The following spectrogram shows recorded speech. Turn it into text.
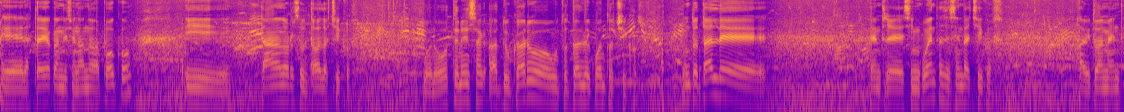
La estoy acondicionando a poco y están dando resultados los chicos. Bueno, vos tenés a, tu cargo un total de cuántos chicos? Un total de entre 50 y 60 chicos habitualmente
